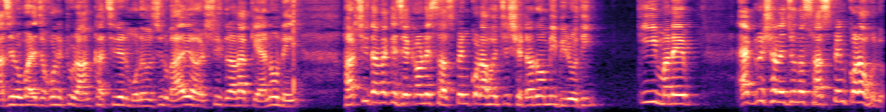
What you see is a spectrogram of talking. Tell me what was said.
মাঝের ওভারে যখন একটু রান খাচ্ছিলেন, মনে হয়েছিল, ভাই, হর্ষিত রানা কেন নেই? হর্ষিত রানাকে যে কারণে সাসপেন্ড করা হয়েছে, সেটারও আমি বিরোধী। কি মানে অ্যাগ্রেশনের জন্য সাসপেন্ড করা হলো?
